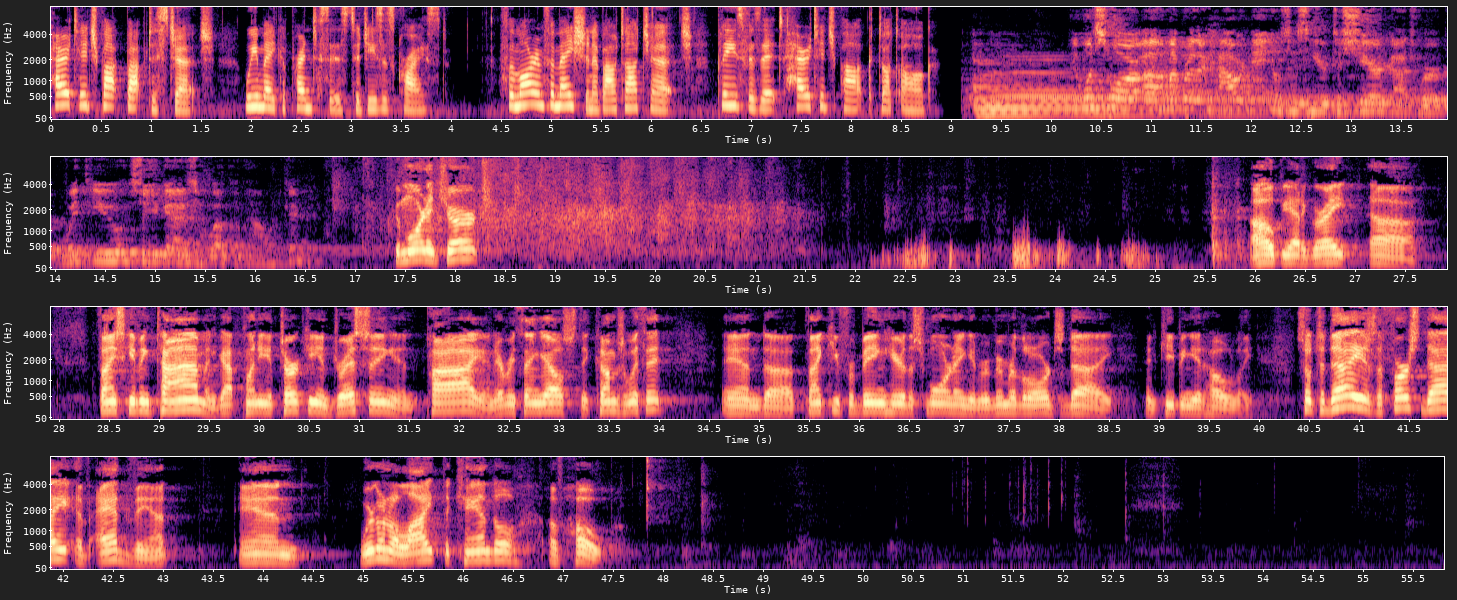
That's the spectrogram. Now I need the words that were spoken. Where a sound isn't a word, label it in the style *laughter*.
Heritage Park Baptist Church, we make apprentices to Jesus Christ. For more information about our church, please visit heritagepark.org. And once more, uh, my brother Howard Daniels is here to share God's word with you. So you guys welcome Howard, okay? Good morning, church. I hope you had a great uh, Thanksgiving time and got plenty of turkey and dressing and pie and everything else that comes with it. And uh, thank you for being here this morning and remember the Lord's Day and keeping it holy. So today is the first day of Advent, and we're going to light the candle of hope.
